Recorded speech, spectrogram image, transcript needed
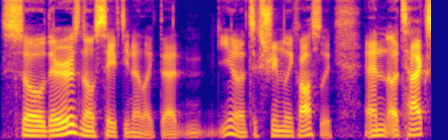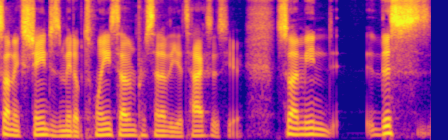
So there is no safety net like that. You know it's extremely costly. And attacks on exchanges made up 27% of the attacks this year so i mean this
